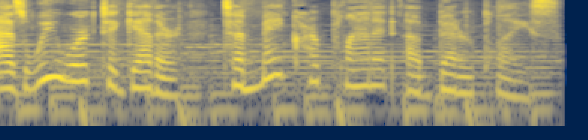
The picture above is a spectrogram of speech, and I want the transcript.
as we work together to make our planet a better place.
